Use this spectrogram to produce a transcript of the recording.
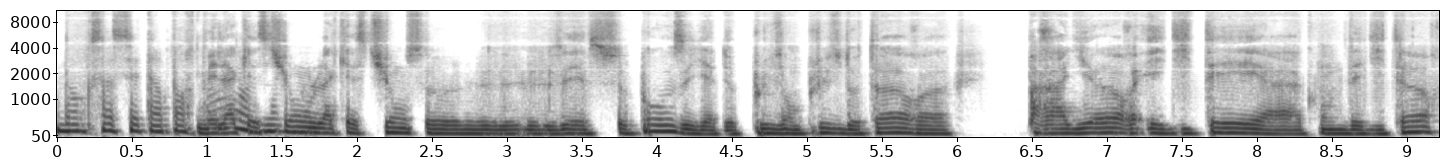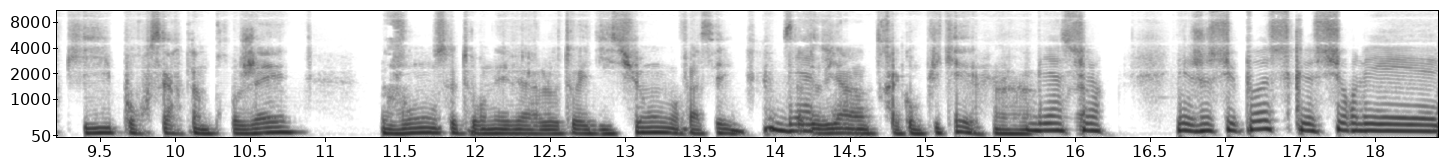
Donc ça, c'est important. Mais la question, la question se, se pose. Il y a de plus en plus d'auteurs, euh, par ailleurs édités à compte d'éditeurs, qui, pour certains projets, vont se tourner vers l'auto-édition. Enfin, c'est, ça sûr. devient très compliqué. Euh, Bien sûr. Et je suppose que sur les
